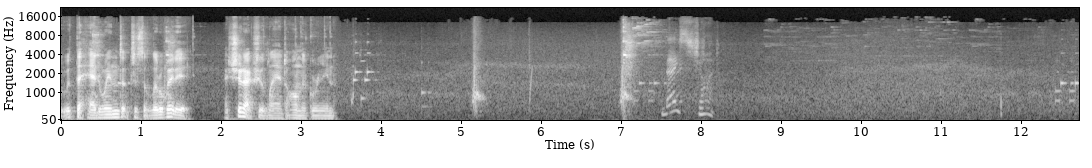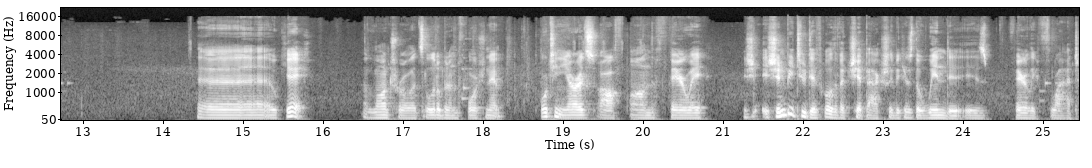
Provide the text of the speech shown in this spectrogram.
with the headwind just a little bit, it I should actually land on the green. Nice shot. Uh, okay. A launch roll, it's a little bit unfortunate. 14 yards off on the fairway. It, sh it shouldn't be too difficult of a chip, actually, because the wind is fairly flat.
